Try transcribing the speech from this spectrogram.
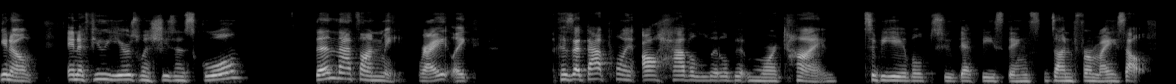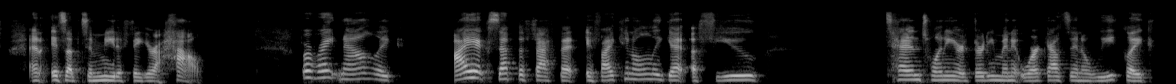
you know, in a few years when she's in school, then that's on me, right? Like, because at that point, I'll have a little bit more time to be able to get these things done for myself. And it's up to me to figure out how. But right now, like I accept the fact that if I can only get a few 10, 20, or 30 minute workouts in a week, like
